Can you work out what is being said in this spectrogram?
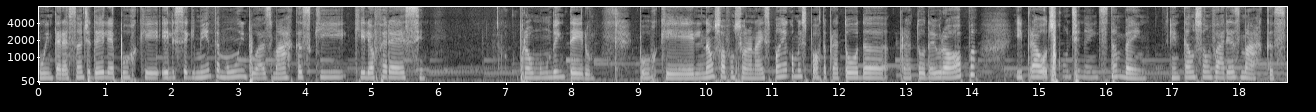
o interessante dele é porque ele segmenta muito as marcas que, que ele oferece para o mundo inteiro porque ele não só funciona na Espanha, como exporta para toda, toda a Europa e para outros continentes também. Então, são várias marcas.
